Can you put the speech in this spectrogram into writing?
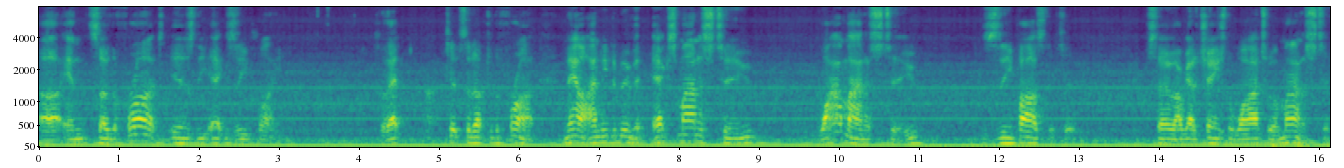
Uh, and so the front is the XZ plane. So that tips it up to the front. Now I need to move it X minus 2, Y minus 2, Z positive 2. So I've got to change the Y to a minus 2.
